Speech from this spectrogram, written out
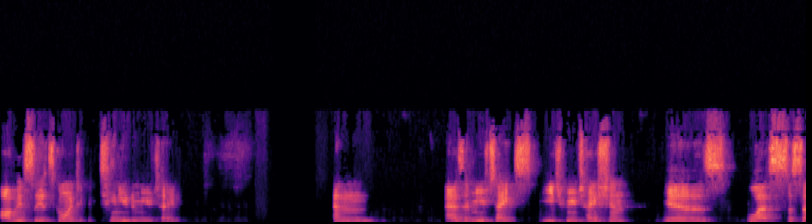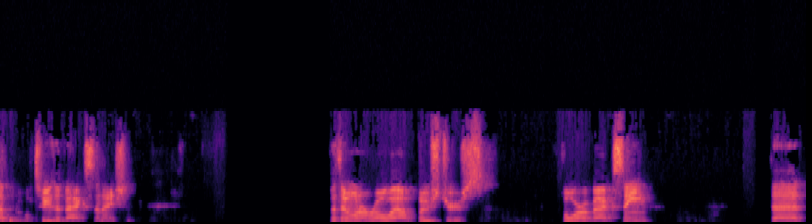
obviously it's going to continue to mutate. And as it mutates each mutation is less susceptible to the vaccination but they want to roll out boosters for a vaccine that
